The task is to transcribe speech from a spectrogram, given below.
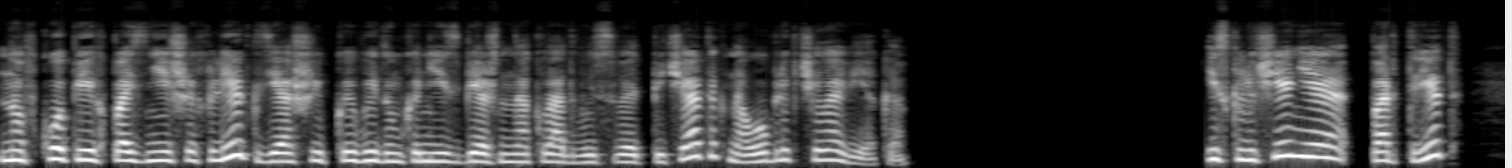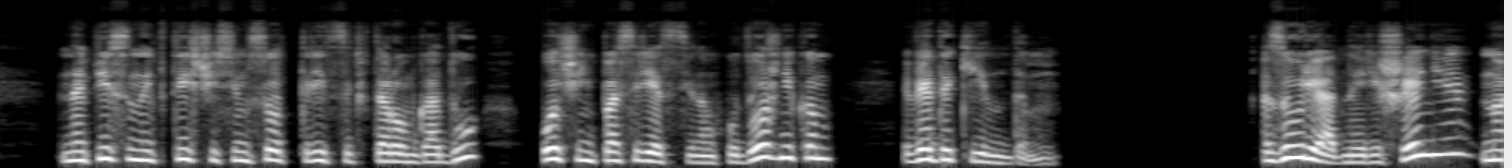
Но в копиях позднейших лет, где ошибка и выдумка неизбежно накладывают свой отпечаток на облик человека. Исключение портрет, написанный в 1732 году очень посредственным художником Ведекиндом. Заурядное решение, но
